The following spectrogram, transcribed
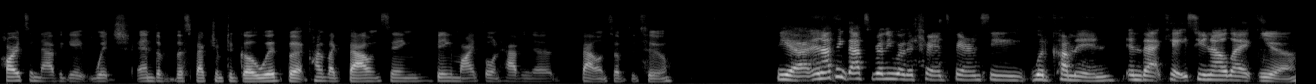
hard to navigate which end of the spectrum to go with but kind of like balancing being mindful and having a balance of the two. Yeah and i think that's really where the transparency would come in in that case you know like yeah.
